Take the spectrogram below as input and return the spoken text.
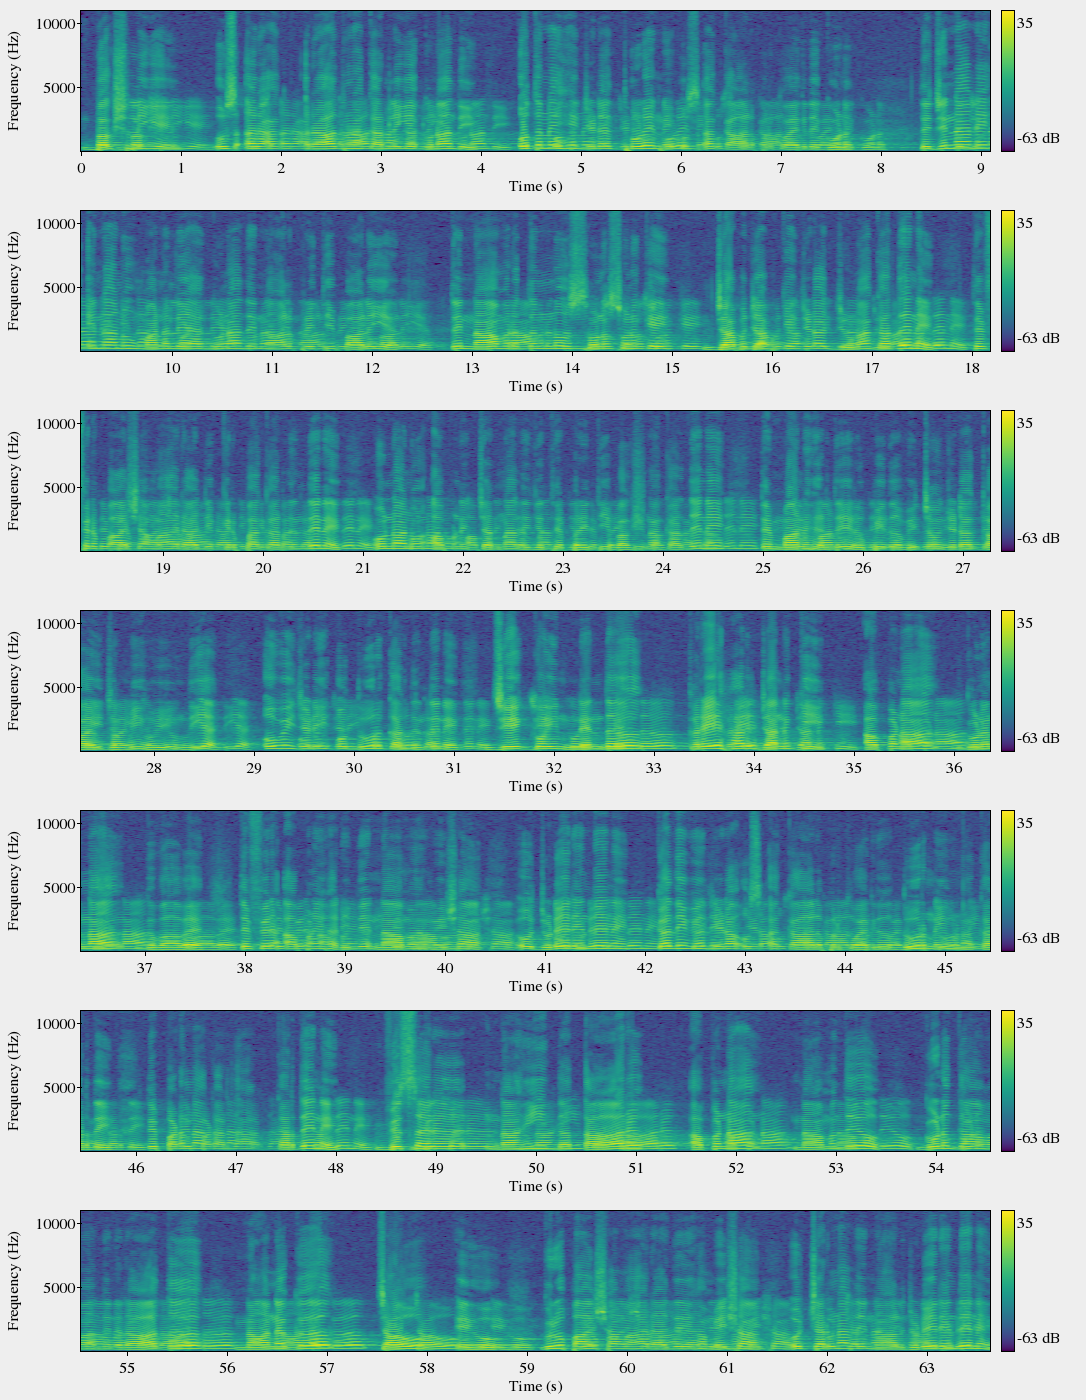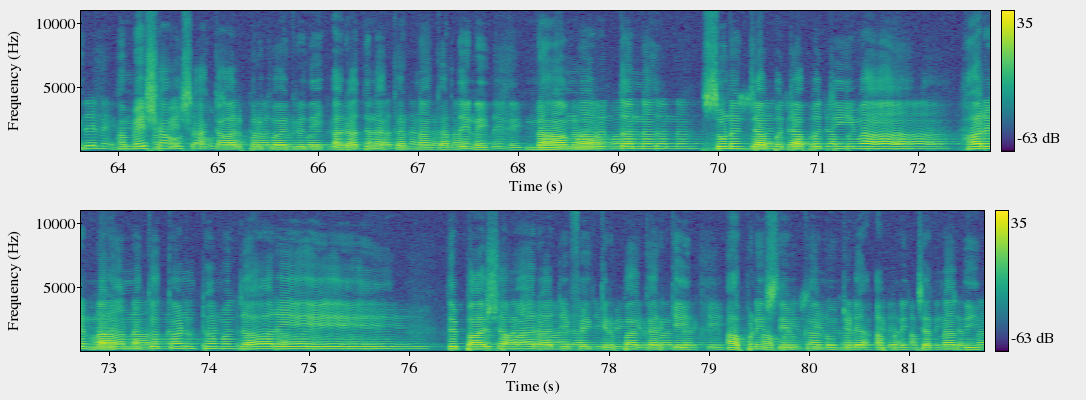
ਬਖਸ਼ ਲਈਏ ਉਸ ਆਰਾਧਨਾ ਕਰ ਲਈਏ ਗੁਨਾਹ ਦੀ। ਉਤਨੇ ਹੀ ਜਿਹੜੇ ਥੋੜੇ ਨੇ ਉਸ ਅਕਾਲ ਪੁਰਖ ਵਾਹਿਗੁਰੂ ਦੇ ਗੁਣ। ਤੇ ਜਿਨ੍ਹਾਂ ਨੇ ਇਹਨਾਂ ਨੂੰ ਮੰਨ ਲਿਆ ਗੁਣਾ ਦੇ ਨਾਲ ਪ੍ਰੀਤੀ ਪਾ ਲਈ ਹੈ। ਤੇ ਨਾਮ ਰਤਨ ਨੂੰ ਸੁਣ ਸੁਣ ਕੇ ਜਪ ਜਪ ਕੇ ਜਿਹੜਾ ਜੂਣਾ ਕਰਦੇ ਨੇ ਤੇ ਫਿਰ ਪਾਤਸ਼ਾਹ ਮਹਾਰਾਜ ਜੀ ਕਿਰਪਾ ਕਰ ਦਿੰਦੇ ਨੇ। ਉਹਨਾਂ ਨੂੰ ਆਪਣੇ ਚਰਨਾਂ ਦੀ ਜਿੱਥੇ ਪ੍ਰੀਤੀ ਬਖਸ਼ਣਾ ਕਰਦੇ ਨੇ ਤੇ ਮਨ ਹਿਰਦੇ ਰੂਪੀ ਦੇ ਵਿੱਚੋਂ ਜਿਹੜਾ ਕਾਈ ਜੰਮੀ ਹੋਈ ਹੁੰਦੀ ਹੈ ਉਹ ਵੀ ਜਿਹੜੀ ਉਹ ਦੂਰ ਕਰ ਦਿੰਦੇ ਨੇ। ਜੇ ਕੋਈ ਨਿੰਦ ਕਰੇ ਹਰ ਜਨ ਕੀ ਆਪਣਾ ਗੁਣ ਨਾ ਗਵਾਵੇ ਤੇ ਫਿਰ ਆਪਣੇ ਹਰੀ ਦੇ ਨਾਮ ਹਮੇਸ਼ਾ ਉਹ ਜੁੜੇ ਰਹਿੰਦੇ ਨੇ। ਕਦੀ ਵੀ ਜਿਹੜਾ ਉਸ ਅਕਾਲ ਪੁਰਖ ਵਾਹਿਗੁਰੂ ਤੋਂ ਦੂਰ ਨਹੀਂ ਹੋਣਾ ਕਰਦੇ। ਤੇ ਪੜਨਾ ਕਰਦਾ ਕਰਦੇ ਨੇ। ਵਿਸਰ ਨਾਹੀ ਦਤਾਰ ਆਪਣਾ ਨਾਮ ਦਿਓ। ਗੁਣ ਗਾਵਾਂ ਦਿਨ ਰਾਤ। ਨਾਨਕ ਚਾਉ ਇਹੋ। ਗੁਰੂ ਪਾਤਸ਼ਾਹ ਮਹਾਰਾਜ ਦੇ ਹਮੇਸ਼ਾ ਉਹ ਚਰਨਾਂ ਦੇ ਨਾਲ ਜੁੜੇ ਰਹਿੰਦੇ ਨੇ। ਹਮੇਸ਼ਾ ਉਸ ਅਕਾਲ ਪੁਰਖ ਵਾਹਿਗੁਰੂ ਦੀ ਆਰਾਧਨਾ ਕਰਨਾ ਕਰਦੇ ਨੇ। ਨਾਮ ਰਤਨ ਸੁਣ ਜਪ ਜਪ ਜੀਵਾ, ਹਰ ਨਾਨਕ ਕੰਠ ਮਜਾਰੇ। ਤੇ ਪਾਤਸ਼ਾਹ ਮਹਾਰਾਜ ਜੀ ਕਿਰਪਾ ਕਰਕੇ ਆਪਣੇ ਸੇਵਕਾਂ ਨੂੰ ਜਿਹੜਾ ਆਪਣੇ ਚਰਨਾਂ ਦੀ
